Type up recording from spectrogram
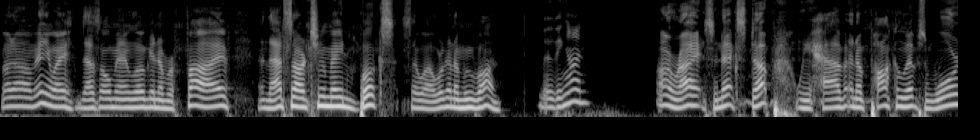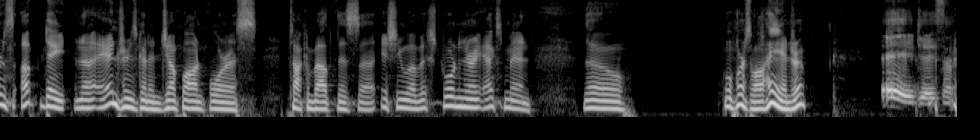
But um, anyway, that's Old Man Logan number five, and that's our two main books. So uh, we're gonna move on. Moving on. All right. So next up, we have an Apocalypse Wars update, and uh, Andrew's gonna jump on for us, talk about this uh, issue of Extraordinary X Men. Though, well, first of all, hey Andrew, Hey, Jason.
